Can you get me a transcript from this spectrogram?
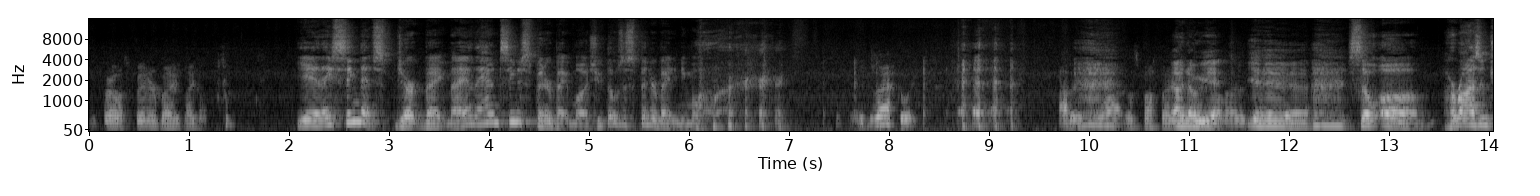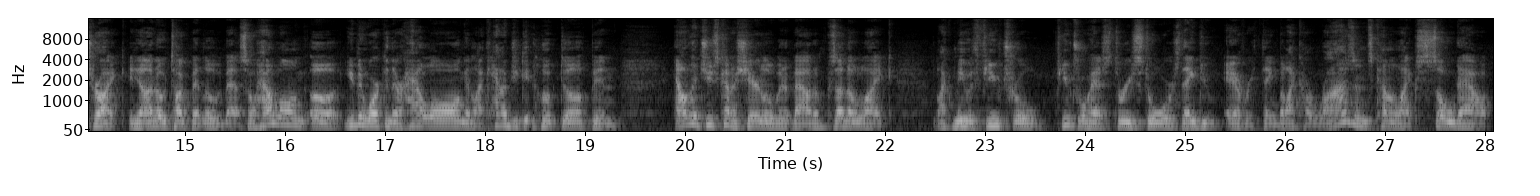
you throw a spinnerbait, and they go. yeah they seen that jerk bait man they hadn't seen a spinner bait much who throws a spinner bait anymore Exactly. I do it a lot. That's my favorite. I know, yeah, yeah. So, uh, Horizon Trike, you know, I know we talked about it a little bit about. So, how long? Uh, you've been working there? How long? And like, how'd you get hooked up? And, and I'll let you just kind of share a little bit about them because I know, like, like me with Futrell. Futrell has three stores. They do everything, but like Horizon's kind of like sold out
